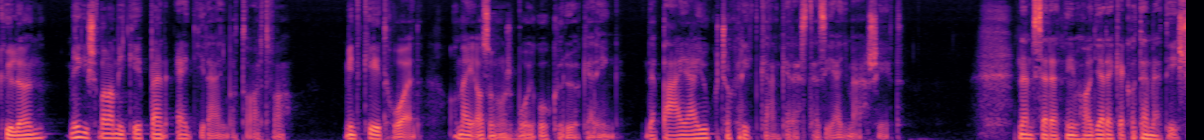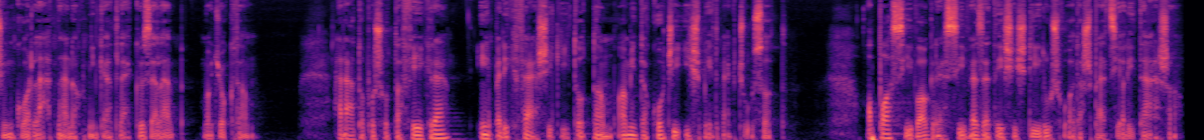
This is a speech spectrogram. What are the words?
Külön, mégis valamiképpen egy irányba tartva. Mint két hold, amely azonos bolygó körül kering, de pályájuk csak ritkán keresztezi egymásét. Nem szeretném, ha a gyerekek a temetésünkkor látnának minket legközelebb, motyogtam. Rátaposott a fékre, én pedig felsikítottam, amint a kocsi ismét megcsúszott. A passzív-agresszív vezetési stílus volt a specialitása.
